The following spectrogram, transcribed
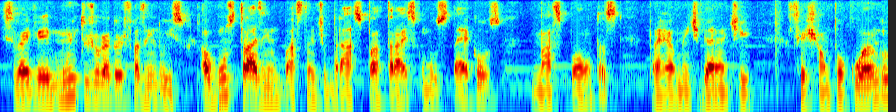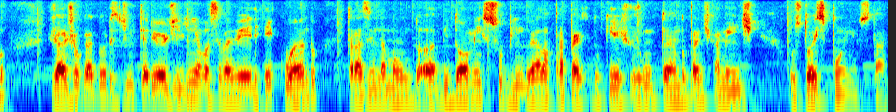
Você vai ver muito jogador fazendo isso. Alguns trazem bastante o braço para trás, como os tackles nas pontas, para realmente garantir fechar um pouco o ângulo. Já jogadores de interior de linha, você vai ver ele recuando, trazendo a mão do abdômen, subindo ela para perto do queixo, juntando praticamente os dois punhos, tá?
